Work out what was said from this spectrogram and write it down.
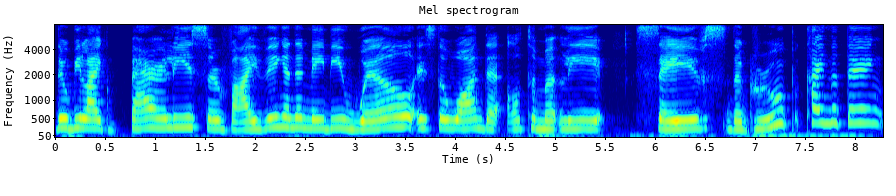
they'll be like barely surviving and then maybe Will is the one that ultimately saves the group kind of thing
